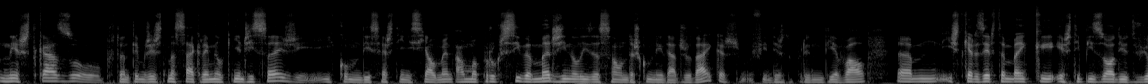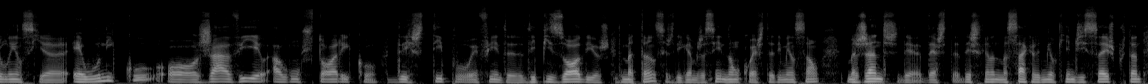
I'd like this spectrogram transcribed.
Neste caso, portanto, temos este massacre em 1506 e, e, como disseste inicialmente, há uma progressiva marginalização das comunidades judaicas, enfim, desde o período medieval. Um, isto quer dizer também que este episódio de violência é único ou já havia algum histórico deste tipo, enfim, de, de episódios de matanças, digamos assim, não com esta dimensão, mas antes de, deste, deste grande massacre de 1506, portanto,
